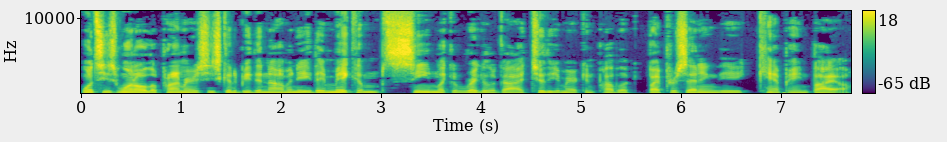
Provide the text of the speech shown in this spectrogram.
once he's won all the primaries, he's going to be the nominee. They make him seem like a regular guy to the American public by presenting the campaign bio.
